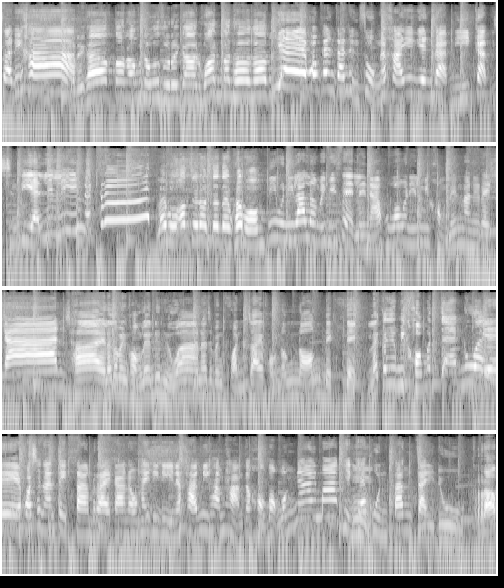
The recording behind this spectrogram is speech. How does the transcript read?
สวัสดีค่ะ สวัสดีครับ ต้อนรับผู้ชมเข้าสู่รายการวันบันเทิงครับ เย้ พบกันจันทร์ถึงศุกร์นะคะ เย็นๆแบบนี้กับดิฉันเดียลิลลี่นะครับ และผมอัพเจรอนเจอเต็มครับผม นี่วันนี้ล่าเริงเป็นพิเศษเลยนะ เพราะว่าวันนี้เรามีของเล่นมาในรายการ ใช่แล้วก็เป็นของเล่นที่ถือว่าน่าจะเป็นขวัญใจของน้องๆ เด็กๆ และก็ยังมีของมาแจกด้วยเย้เพราะฉะนั้นติดตามรายการเราให้ดีๆนะคะ มีคำถามแต่ขอบอกว่าง่ายมากเพียงแค่อืมคุณตั้งใจดูครับ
